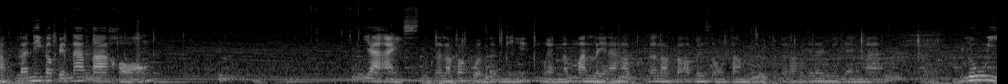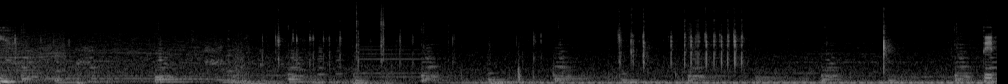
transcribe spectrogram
ครับ และนี่ก็เป็นหน้าตาของยาไอซ์ แล้วเราก็กดแบบนี้เหมือนน้ำมันเลยนะครับ แล้วเราก็เอาไปส่งตามจุด แล้วเราก็จะได้เงินแดงมา ลุย ติด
